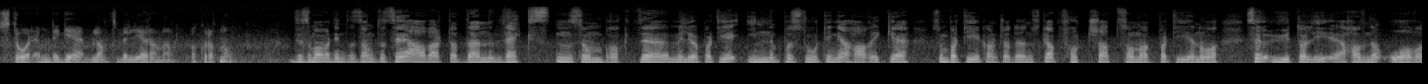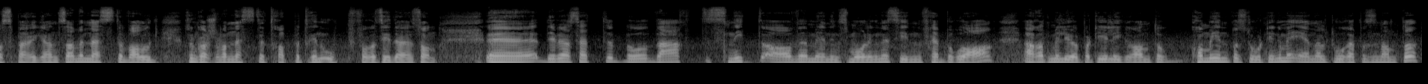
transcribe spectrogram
står MDG blant velgerne akkurat nå? Det som har vært interessant å se, har vært at den veksten som brakte Miljøpartiet inn på Stortinget, har ikke, som partiet kanskje hadde ønska, fortsatt sånn at partiet nå ser ut til å havne over sperregrensa ved neste valg, som kanskje var neste trappetrinn opp, for å si det sånn. Eh, det vi har sett på hvert snitt av meningsmålingene siden februar, er at Miljøpartiet ligger an til å komme inn på Stortinget med én eller to representanter,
